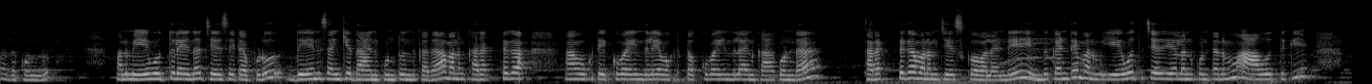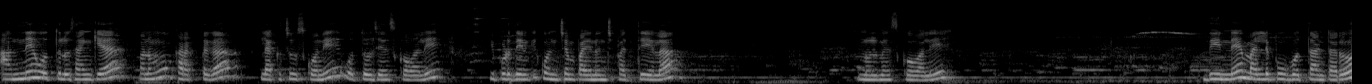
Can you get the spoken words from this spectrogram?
పదకొండు. మనం ఏ ఒత్తులైనా చేసేటప్పుడు దేని సంఖ్య దానికి ఉంటుంది కదా మనం కరెక్ట్గా ఒకటి ఎక్కువైందిలే ఒకటి తక్కువైందిలే అని కాకుండా కరెక్ట్గా మనం చేసుకోవాలండి. ఎందుకంటే మనం ఏ ఒత్తు చేయాలనుకుంటున్నామో ఆ ఒత్తుకి అన్నే ఒత్తుల సంఖ్య మనము కరెక్ట్గా లెక్క చూసుకొని ఒత్తులు చేసుకోవాలి. ఇప్పుడు దీనికి కొంచెం పైనుంచి పత్తి ఇలా నులిమేసుకోవాలి. దీన్నే మల్లె పువ్వు ఒత్తు అంటారు.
